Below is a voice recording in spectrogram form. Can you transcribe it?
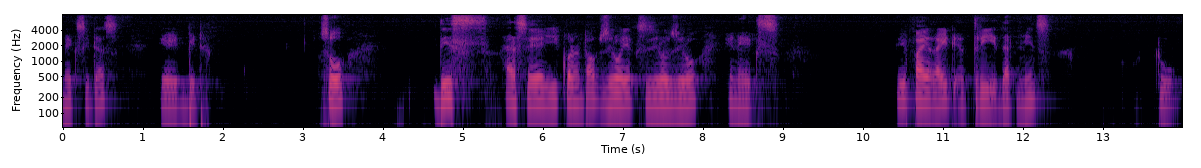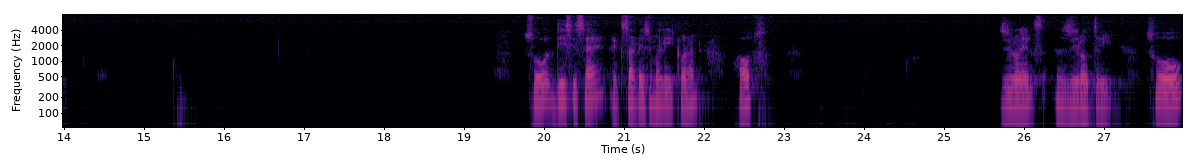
makes it as 8 bit. So this has a equivalent of 0x00 in x. If I write a 3 that means 2 so this is a hexadecimal equivalent of 0x03 so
